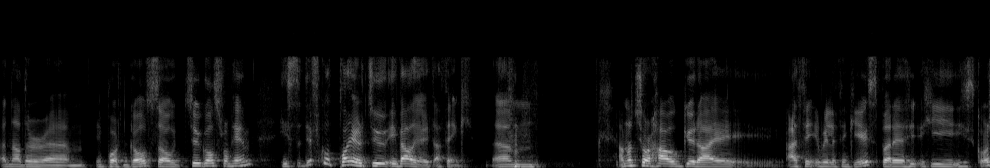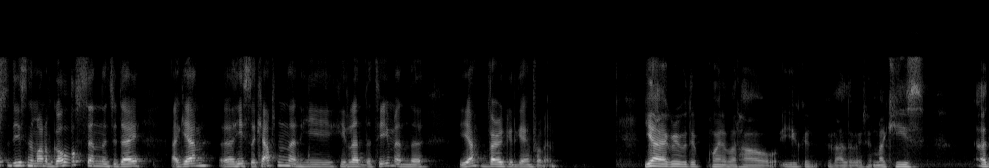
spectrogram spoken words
another um, important goal. So two goals from him. He's a difficult player to evaluate, I think. Um, I'm not sure how good I I think really think he is, but uh, he, he scores a decent amount of goals, and today again uh, he's the captain and he he led the team, and uh, yeah, very good game from him. Yeah, I agree with your point about how you could evaluate him. Like he's a,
